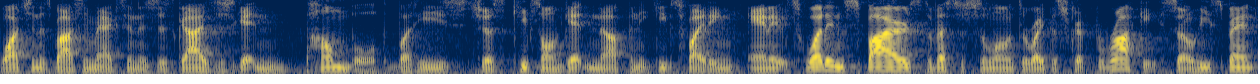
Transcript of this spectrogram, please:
watching this boxing match, and it's this guy's just getting pummeled, but he's just keeps on getting up and he keeps fighting, and it's what inspires Sylvester Stallone to write the script for Rocky. So he spent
